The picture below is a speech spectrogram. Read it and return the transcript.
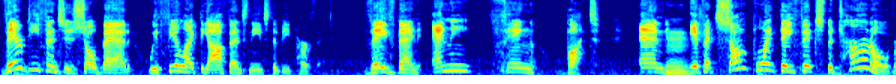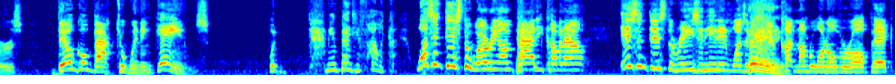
their defense is so bad, we feel like the offense needs to be perfect. They've been anything but. And mm. if at some point they fix the turnovers, they'll go back to winning games. But I mean, Ben, you follow. Wasn't this the worry on Patty coming out? Isn't this the reason he didn't wasn't hey. a clear cut number one overall pick?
